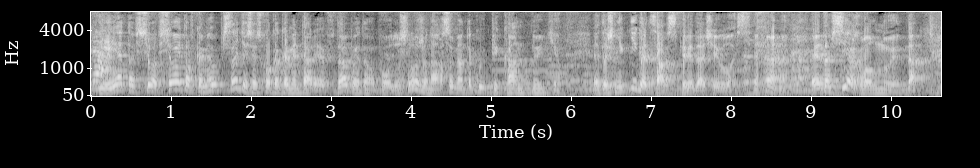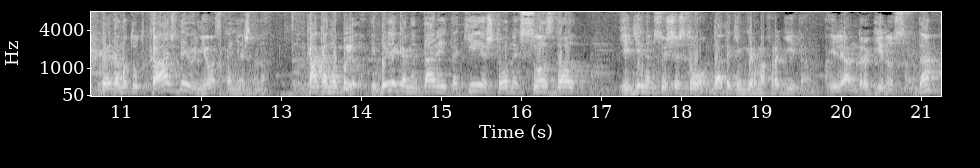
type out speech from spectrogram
Да. И это все, все это в комментариях. Вы представляете, сколько комментариев да, по этому поводу сложено, особенно такую пикантную тему. Это же не книга царств с передачей власти. Это всех волнует, да. Поэтому тут каждый внес, конечно, да. как оно было. И были комментарии такие, что он их создал единым существом, да, таким гермафродитом или андрогинусом, да.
